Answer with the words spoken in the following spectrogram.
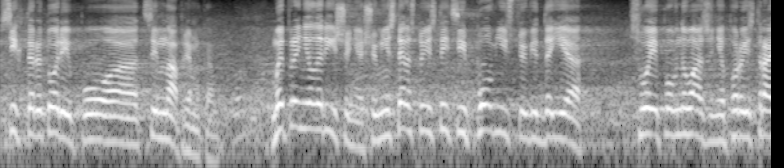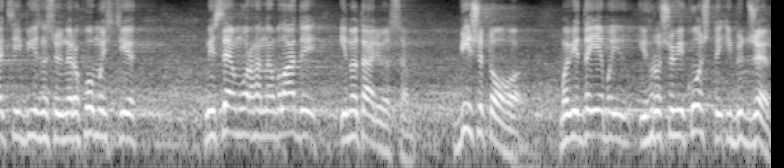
всіх територій по е, цим напрямкам. Ми прийняли рішення, що Міністерство юстиції повністю віддає свої повноваження по реєстрації бізнесу і нерухомості місцевим органам влади і нотаріусам. Більше того, ми віддаємо і грошові кошти, і бюджет.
